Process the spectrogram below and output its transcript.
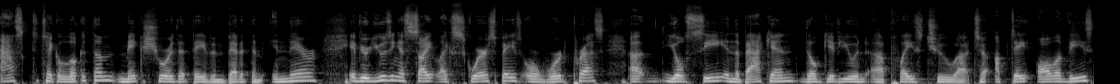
Ask to take a look at them. Make sure that they've embedded them in there. If you're using a site like squarespace or wordpress uh, you'll see in the back end they'll give you an, a place to uh, to update all of these.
